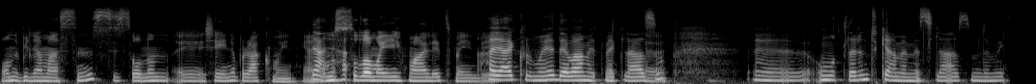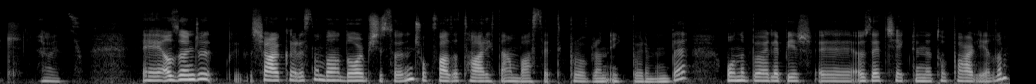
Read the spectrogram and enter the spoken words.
onu bilemezsiniz. Siz onun e, şeyini bırakmayın. Yani, yani onu sulamayı ihmal etmeyin diye. Hayal kurmaya devam etmek lazım. Evet. E, umutların tükenmemesi lazım demek. Evet. Ee, az önce şarkı arasında bana doğru bir şey söyledin. Çok fazla tarihten bahsettik programın ilk bölümünde. Onu böyle bir e, özet şeklinde toparlayalım.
